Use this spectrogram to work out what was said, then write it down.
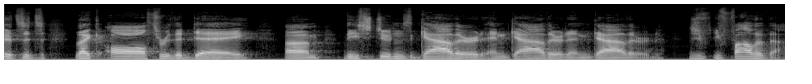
It's, it's like all through the day, um, these students gathered and gathered and gathered. You, you follow that.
